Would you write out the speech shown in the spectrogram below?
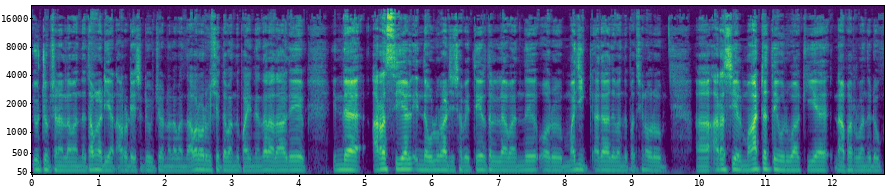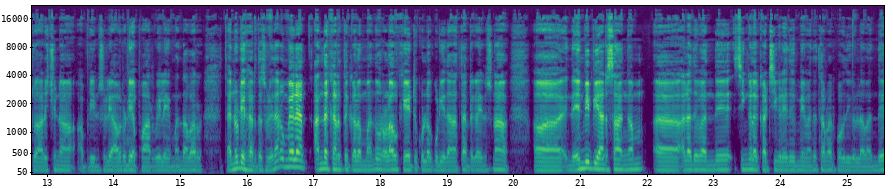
யூடியூப் சேனலில் வந்து தமிழடியான் அவருடைய யூடியூப் சேனலில் வந்து அவர் ஒரு விஷயத்தை வந்து பயந்திருந்தார் அதாவது இந்த அரசியல் இந்த உள்ளூராட்சி சபை தேர்தலில் வந்து ஒரு மஜிக் அதாவது வந்து பார்த்தீங்கன்னா ஒரு அரசியல் மாற்றத்தை உருவாக்கிய நபர் வந்து டாக்டர் அர்ச்சுனா அப்படின்னு சொல்லி அவருடைய பார்வையிலையும் வந்து அவர் தன்னுடைய கருத்தை சொல்லியிருந்தார். உண்மையில அந்த கருத்துக்களும் வந்து ஓரளவு ஏற்றுக்கொள்ளக்கூடியதாகத்தான் இருக்கு என்ன இந்த என்பிபி அரசாங்கம் அல்லது வந்து சிங்கள கட்சிகள் எதுவுமே வந்து தமிழர் பகுதிகளில் வந்து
